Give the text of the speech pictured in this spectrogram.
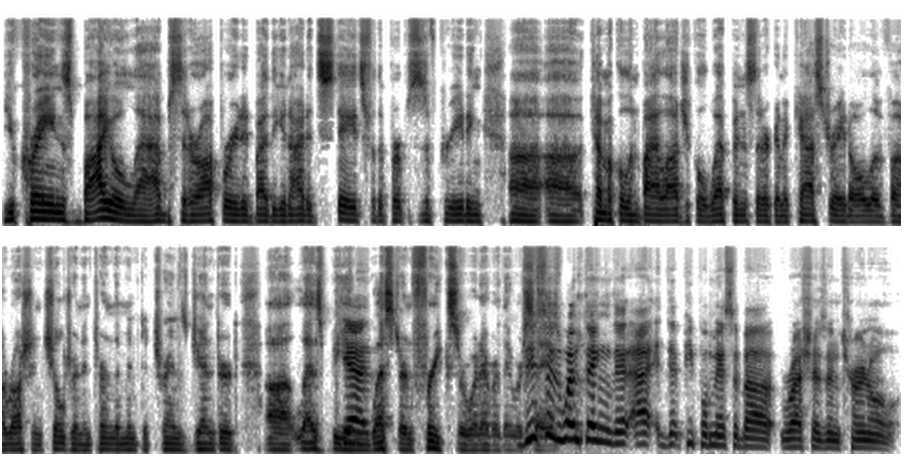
Ukraine's bio labs that are operated by the United States for the purposes of creating uh, uh chemical and biological weapons that are going to castrate all of uh, Russian children and turn them into transgendered lesbian yeah, Western freaks or whatever they were. This saying. is one thing that I that people miss about Russia's internal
